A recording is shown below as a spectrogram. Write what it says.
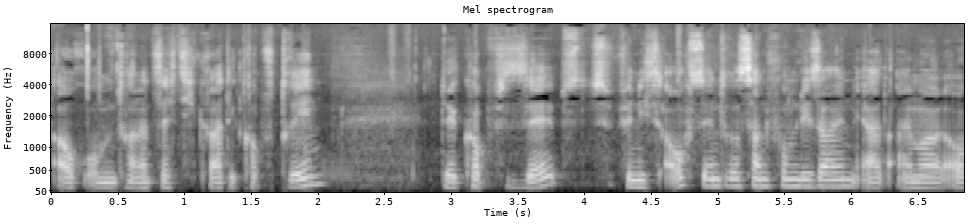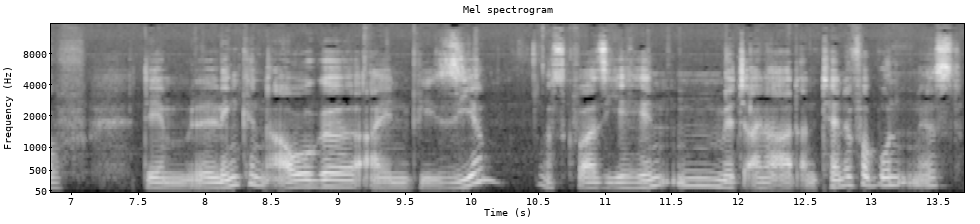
auch um 360 Grad den Kopf drehen. Der Kopf selbst finde ich auch sehr interessant vom Design. Er hat einmal auf dem linken Auge ein Visier, was quasi hier hinten mit einer Art Antenne verbunden ist.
